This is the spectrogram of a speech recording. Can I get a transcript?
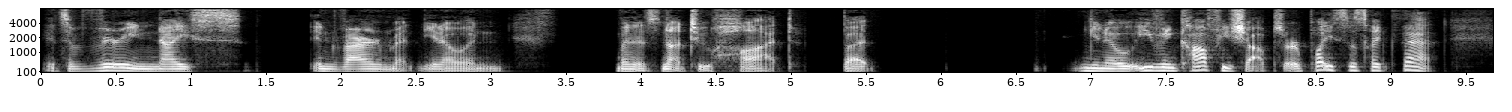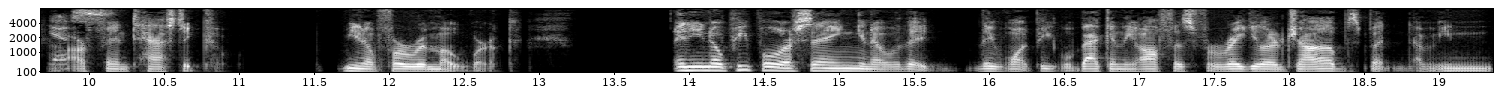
it's a very nice environment, you know, and when it's not too hot. but you know, even coffee shops or places like that Yes. are fantastic, you know, for remote work. And you know, people are saying, you know, they they want people back in the office for regular jobs, but I mean,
